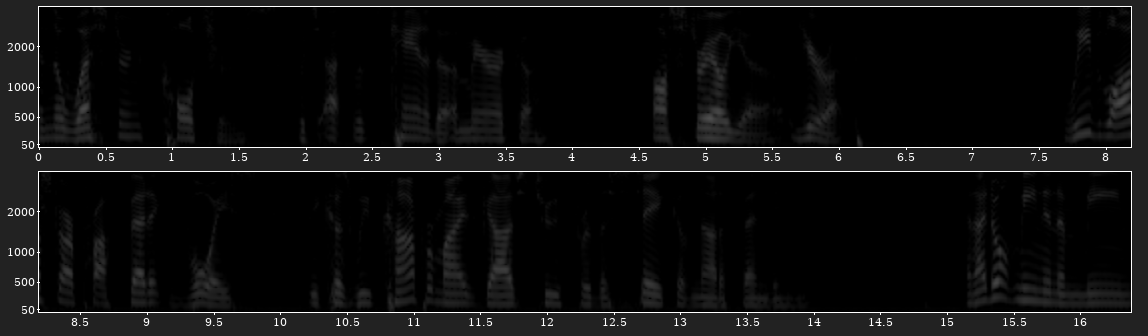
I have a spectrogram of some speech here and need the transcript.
in the Western cultures, which uh, was Canada, America, Australia, Europe, we've lost our prophetic voice because we've compromised God's truth for the sake of not offending. And I don't mean in a mean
